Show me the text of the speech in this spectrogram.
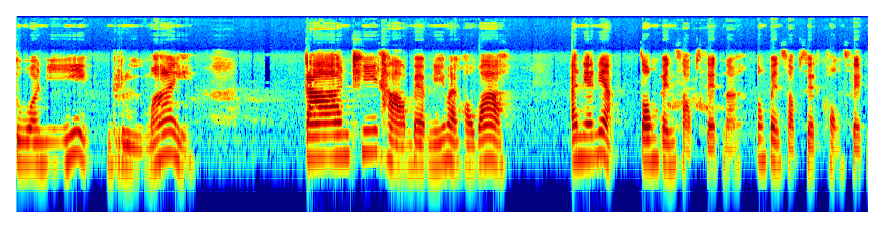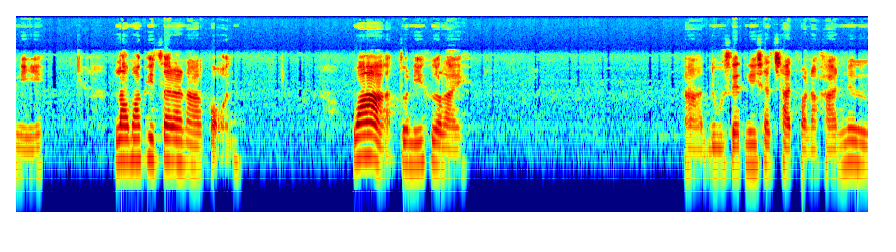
ตัวนี้หรือไม่ การที่ถามแบบนี้หมายความว่า อันนี้เนี่ยต้องเป็น subset นะ ต้องเป็น subset ของเซตนี้ เรามาพิจารณาก่อน ว่าตัวนี้คืออะไรดูเซตนี้ชัดๆก่อนนะคะหนึ่ง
